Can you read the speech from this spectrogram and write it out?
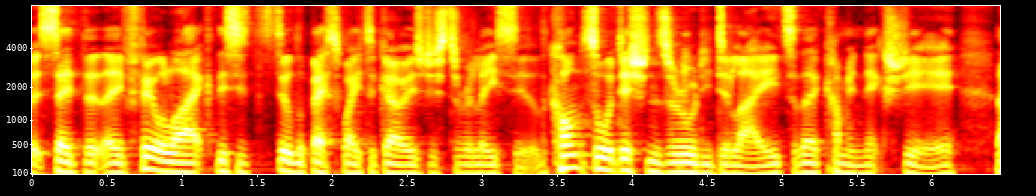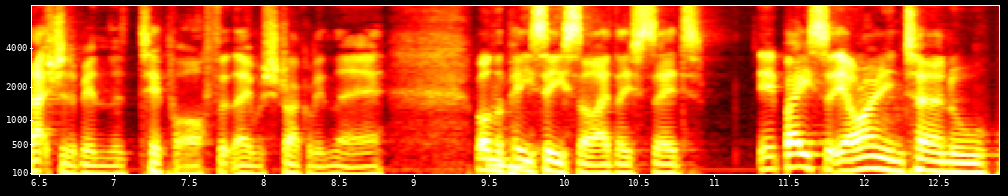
but said that they feel like this is still the best way to go is just to release it. The console editions are already delayed, so they're coming next year. That should have been the tip off that they were struggling there. But on mm. the hmm. PC side, they've said it basically our own internal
